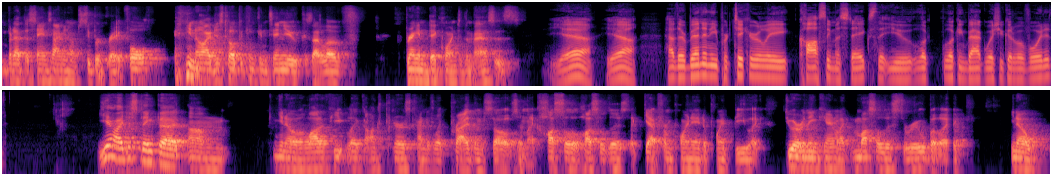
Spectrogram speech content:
but at the same time, you know, I'm super grateful. You know, I just hope it can continue because I love bringing Bitcoin to the masses. Yeah, yeah. Have there been any particularly costly mistakes that you look looking back wish you could have avoided? Yeah, I just think that um, you know, a lot of people like entrepreneurs kind of like pride themselves and like hustle, hustle this, like get from point A to point B, like do everything you can, like muscle this through. But like, you know,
